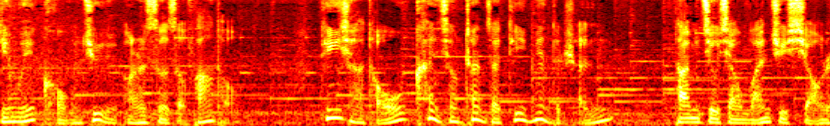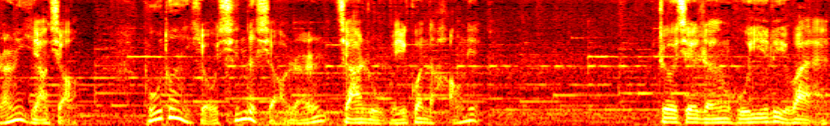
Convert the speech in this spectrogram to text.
因为恐惧而瑟瑟发抖，低下头看向站在地面的人，他们就像玩具小人一样小，不断有新的小人加入围观的行列。这些人无一例外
